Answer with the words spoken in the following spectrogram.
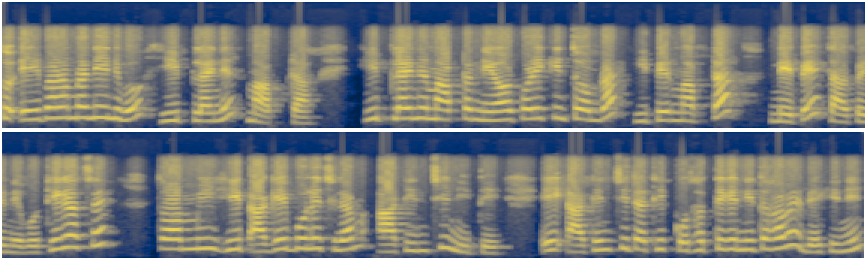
তো এইবার আমরা নিয়ে নিব হিপ লাইনের মাপটা। হিপ লাইনের মাপটা নেওয়ার পরে কিন্তু আমরা হিপের মাপটা মেপে তারপরে নেব, ঠিক আছে? তো আমি হিপ আগেই বলেছিলাম আট ইঞ্চি নিতে। এই আট ইঞ্চিটা ঠিক কোথা থেকে নিতে হবে দেখে নিন।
